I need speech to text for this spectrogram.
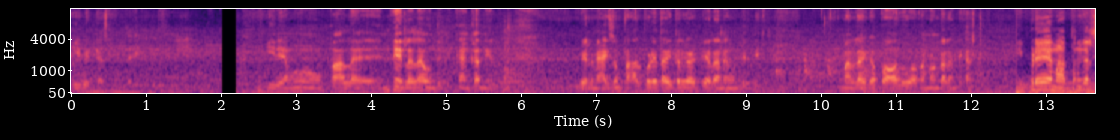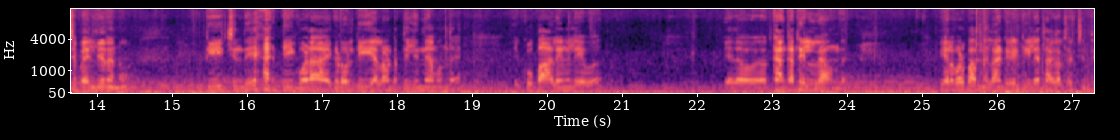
టీ పెట్టేస్తాను ఇదేమో పాల నీళ్ళలా ఉంది కంకర నీళ్ళు వీళ్ళు మ్యాక్సిమం పాలు కూడా తాగుతారు కాబట్టి ఇలానే ఉండిద్ది. మళ్ళీ పాలు అవన్నీ ఉండాలంటే కష్టం. ఇప్పుడే మా అత్తను కలిసి బయలుదేరాను. టీ ఇచ్చింది. టీ కూడా ఇక్కడ వాళ్ళు టీ ఎలా ఉంటుందో తెలియదు ఏముంది ఎక్కువ పాలేమి లేవు. ఏదో కంకర నీళ్ళలా ఉంది. వీళ్ళు కూడా పాపం ఇలాంటివి టీలే తాగాల్సి వచ్చింది.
